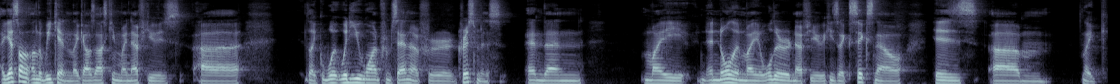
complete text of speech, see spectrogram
I guess on, on the weekend, like I was asking my nephews, uh, like what what do you want from Santa for Christmas? And then my and Nolan, my older nephew, he's like six now. His um like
